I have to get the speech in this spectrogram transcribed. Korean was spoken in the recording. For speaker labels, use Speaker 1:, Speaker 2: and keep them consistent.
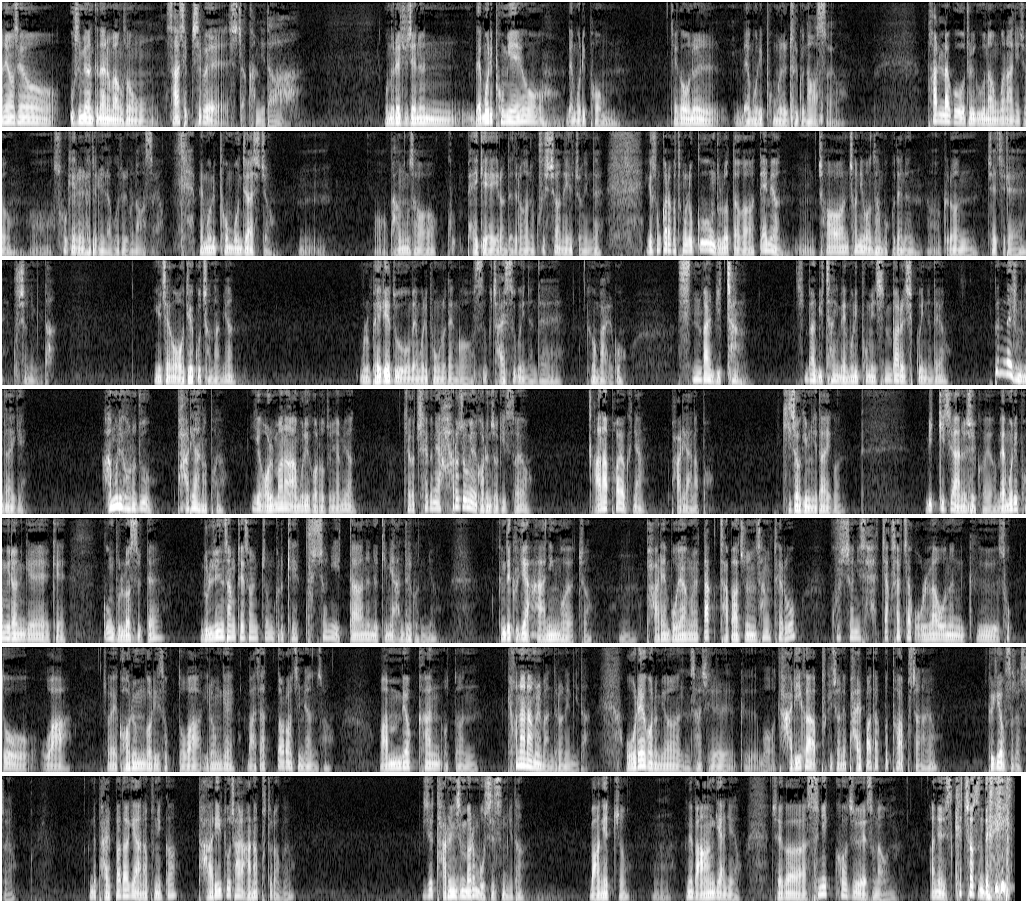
Speaker 1: 안녕하세요. 웃으면 끝나는 방송 47회 시작합니다. 오늘의 주제는 메모리 폼이에요. 메모리 폼. 제가 오늘 메모리 폼을 들고 나왔어요. 팔라고 들고 나온 건 아니죠. 어, 소개를 해드리려고 들고 나왔어요. 메모리 폼 뭔지 아시죠? 음, 뭐 방석, 베개 이런 데 들어가는 쿠션의 일종인데 이게 손가락 같은 걸로 꾹 눌렀다가 떼면 음, 천천히 원상 복구되는 어, 그런 재질의 쿠션입니다. 이게 제가 어디에 꽂혔냐면 물론 베개도 메모리 폼으로 된 거 쓰고 잘 쓰고 있는데 그거 말고 신발 밑창 신발 밑창이 메모리 폼인 신발을 신고 있는데요. 끝내줍니다 이게. 아무리 걸어도 발이 안 아파요. 이게 얼마나 아무리 걸어두냐면 제가 최근에 하루 종일 걸은 적이 있어요. 안 아파요 그냥 발이 안 아파. 기적입니다 이건. 믿기지 않으실 거예요. 메모리 폼이라는 게 이렇게 꾹 눌렀을 때 눌린 상태에서는 좀 그렇게 쿠션이 있다는 느낌이 안 들거든요. 근데 그게 아닌 거였죠. 음, 발의 모양을 딱 잡아준 상태로 쿠션이 살짝 살짝 올라오는 그 속도와 저의 걸음걸이 속도와 이런 게 맞아 떨어지면서 완벽한 어떤 편안함을 만들어냅니다. 오래 걸으면 사실 그 뭐 다리가 아프기 전에 발바닥부터 아프잖아요. 그게 없어졌어요. 근데 발바닥이 안 아프니까 다리도 잘 안 아프더라고요. 이제 다른 신발은 못 신습니다. 망했죠. 어, 근데 망한 게 아니에요. 제가 스니커즈에서 나온 아니 아니 스케쳐스인데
